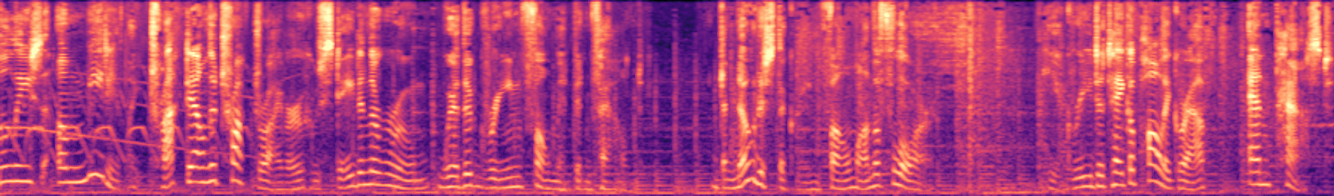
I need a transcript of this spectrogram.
Police immediately tracked down the truck driver who stayed in the room where the green foam had been found. They noticed the green foam on the floor. He agreed to take a polygraph and passed.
